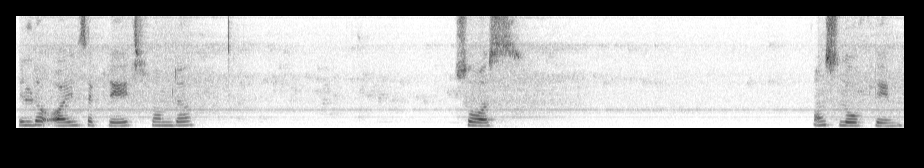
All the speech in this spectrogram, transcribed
till the oil separates from the sauce on slow flame.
